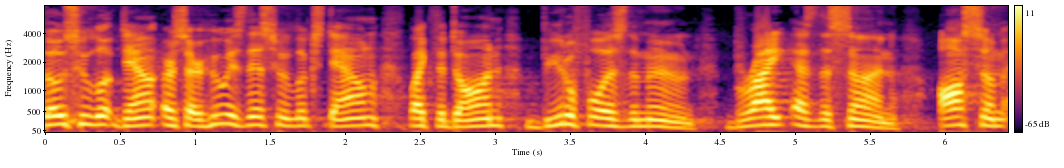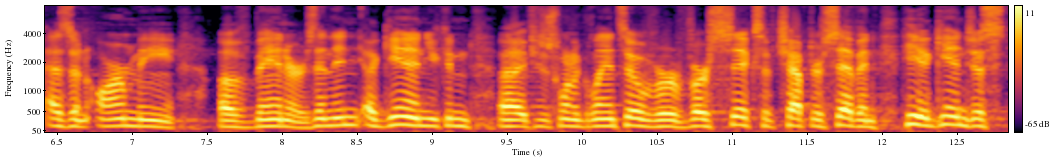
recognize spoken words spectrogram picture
Those who look down, or sorry, who is this who looks down like the dawn, beautiful as the moon, bright as the sun, awesome as an army of banners. And then again, you can, uh, if you just want to glance over verse 6 of chapter 7, he again just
